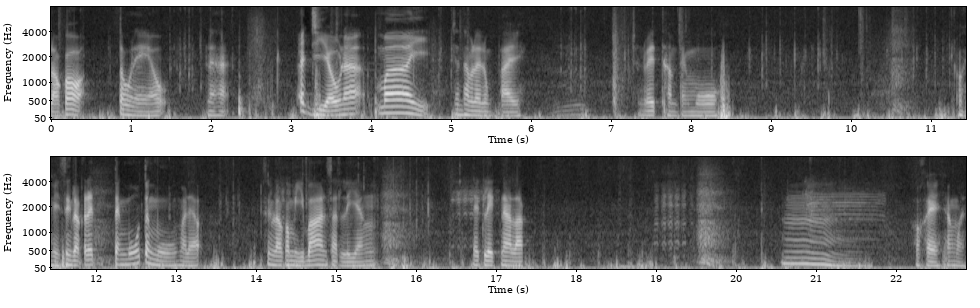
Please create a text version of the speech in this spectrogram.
เราก็โตแล้วนะฮะเดี๋ยวนะ ไม่ฉันทำอะไรลงไป ฉันไปทำแตงโมโอเค ซึ่งเราก็ได้แตงโมแตงโมมาแล้ว ซึ่งเราก็มีบ้านสัตว์เลี้ยง เล็กๆ น่ารักอืมโอเคช่างมัน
